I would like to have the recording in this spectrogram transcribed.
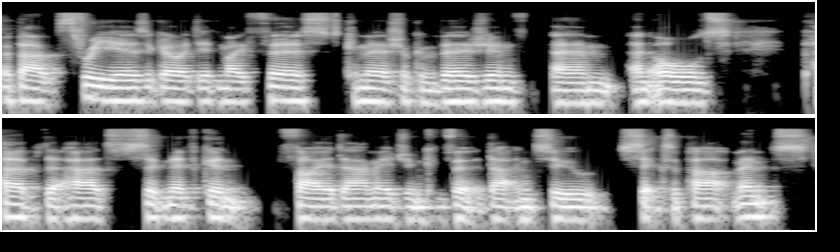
about three years ago, I did my first commercial conversion, um, an old pub that had significant fire damage and converted that into six apartments.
